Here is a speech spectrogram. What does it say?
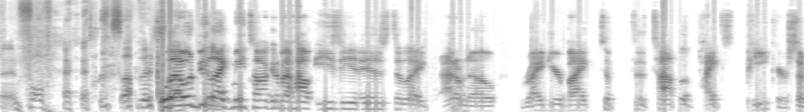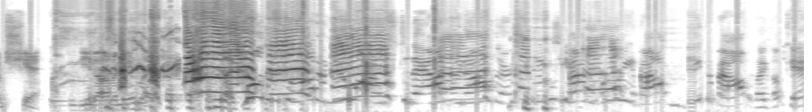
And full well, that would be like me talking about how easy it is to like I don't know ride your bike to, to the top of Pikes Peak or some shit. You know what I mean? Like, like, well, there's a lot of nuance to that. You know, there's things you have to worry about and think about. Like, okay,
